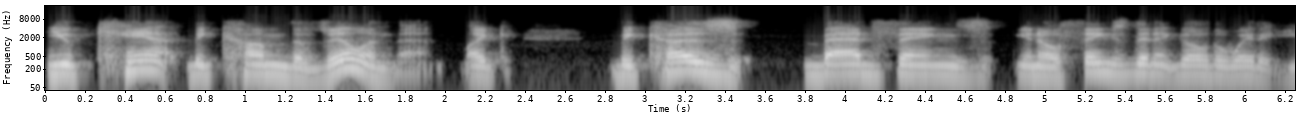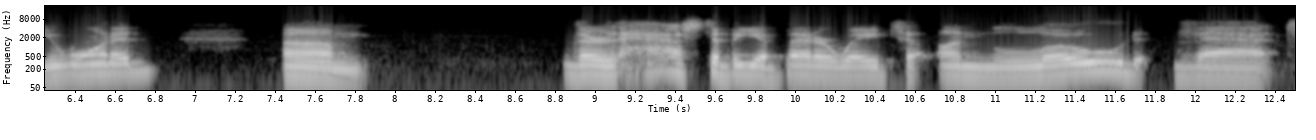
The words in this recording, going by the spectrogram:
you can't become the villain then like because bad things you know things didn't go the way that you wanted um there has to be a better way to unload that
